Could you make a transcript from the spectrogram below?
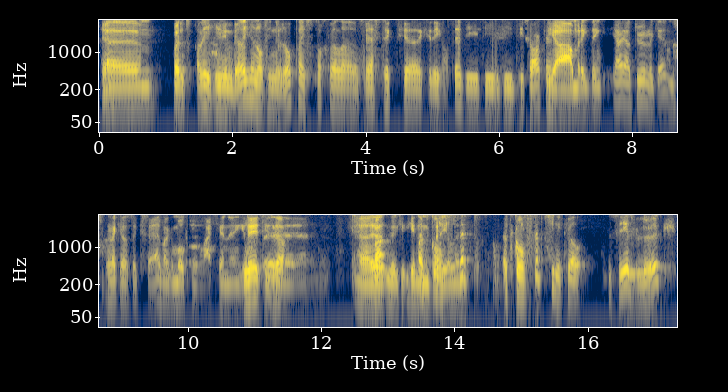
Ja. Ehm, Want allee, hier in België of in Europa is toch wel eh, vrij strikt ge- geregeld, hè, die, die, die, die zaken. ja, maar ik denk... Ja, ja, tuurlijk. Hè. Dus gelijk als ik zei, van, je mag niet lachen. En je Nee, het is eh, dat. eh, Maar ge- geen Het concept, het concept vind ik wel zeer leuk.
